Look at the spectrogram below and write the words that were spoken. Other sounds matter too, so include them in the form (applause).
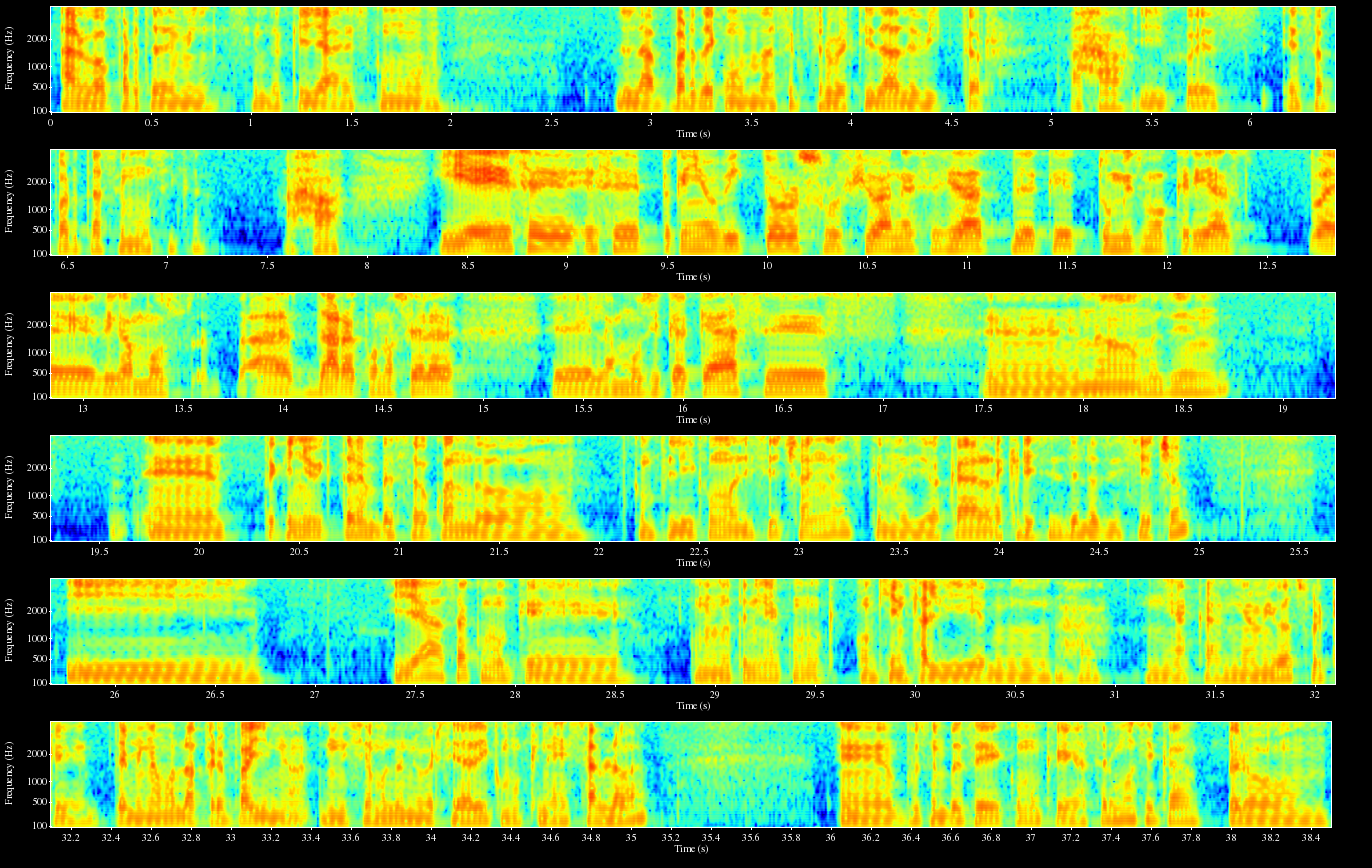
algo aparte de mí. Siento que ya es como la parte como más extrovertida de Víctor. Ajá. Y pues esa parte hace música. Ajá. Y ese, ese pequeño Víctor surgió a necesidad de que tú mismo querías, eh, digamos, a dar a conocer eh, la música que haces. Eh, no, más bien, eh, pequeño Víctor empezó cuando cumplí como 18 años, que me dio acá la crisis de los 18. Y, y ya, o sea, como que como no tenía como que con quién salir, ni, ni acá, ni amigos, porque terminamos la prepa y no, iniciamos la universidad y como que nadie se hablaba. Eh, pues empecé como que a hacer música, pero...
